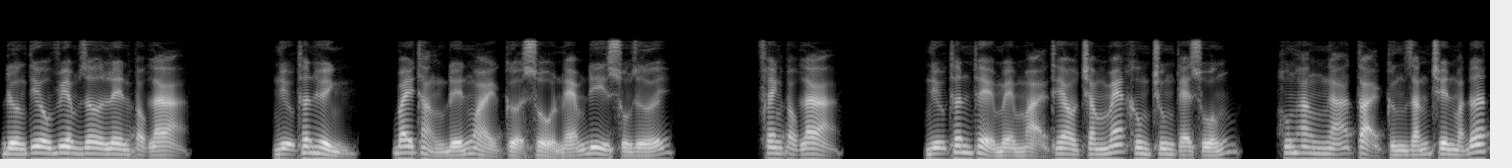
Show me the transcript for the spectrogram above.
đường tiêu viêm dơ lên tộc lạ. Nhiệu thân hình, bay thẳng đến ngoài cửa sổ ném đi xuống dưới. Phanh tộc lạ. Nhiệu thân thể mềm mại theo trăm mét không trung té xuống, hung hăng ngã tại cứng rắn trên mặt đất,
